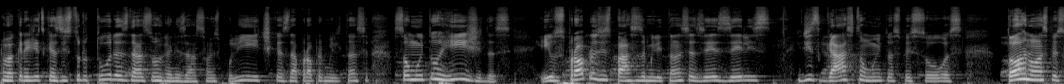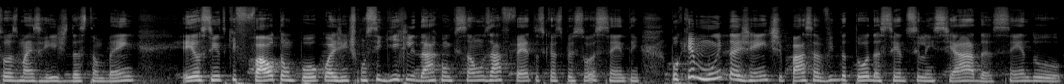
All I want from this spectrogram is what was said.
eu acredito que as estruturas das organizações políticas, da própria militância, são muito rígidas. E os próprios espaços da militância, às vezes, eles desgastam muito as pessoas, tornam as pessoas mais rígidas também. Eu sinto que falta um pouco a gente conseguir lidar com o que são os afetos que as pessoas sentem. Porque muita gente passa a vida toda sendo silenciada, sendo.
